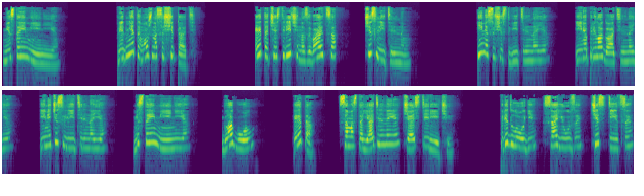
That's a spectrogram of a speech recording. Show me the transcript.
местоимение. Предметы можно сосчитать. Эта часть речи называется числительным. Имя существительное, имя прилагательное, имя числительное, местоимение, глагол – это самостоятельные части речи. Предлоги, союзы, частицы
